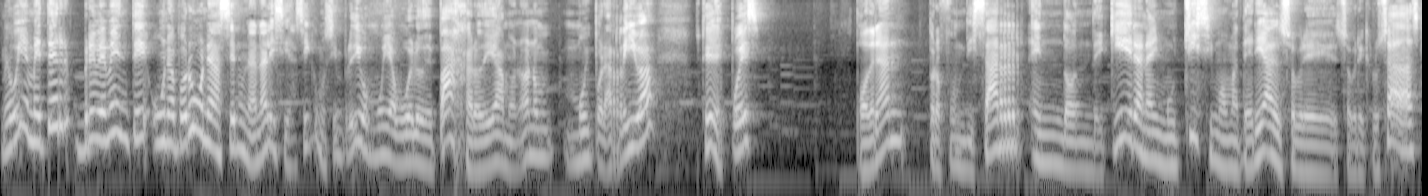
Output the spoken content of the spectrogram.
me voy a meter brevemente, una por una, a hacer un análisis así, como siempre digo, muy abuelo de pájaro, digamos, ¿no? no muy por arriba. Ustedes después podrán profundizar en donde quieran, hay muchísimo material sobre, sobre cruzadas,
